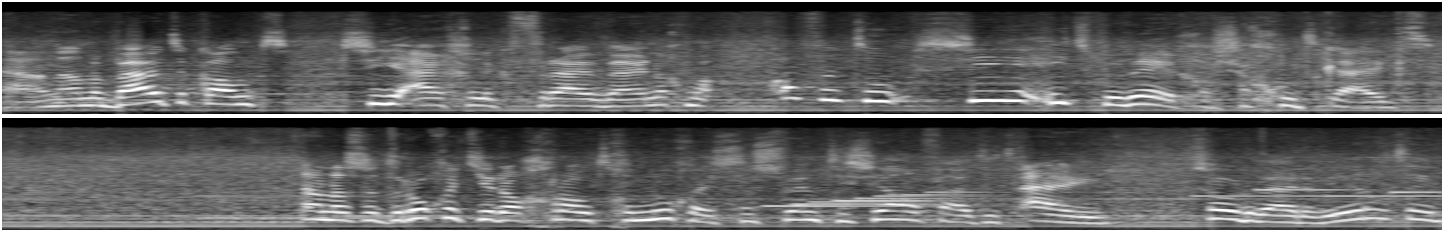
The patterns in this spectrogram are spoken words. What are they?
Ja, en aan de buitenkant zie je eigenlijk vrij weinig, maar af en toe zie je iets bewegen als je goed kijkt. En als het roggetje dan groot genoeg is, dan zwemt hij zelf uit het ei. Zo de wijde wereld in.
